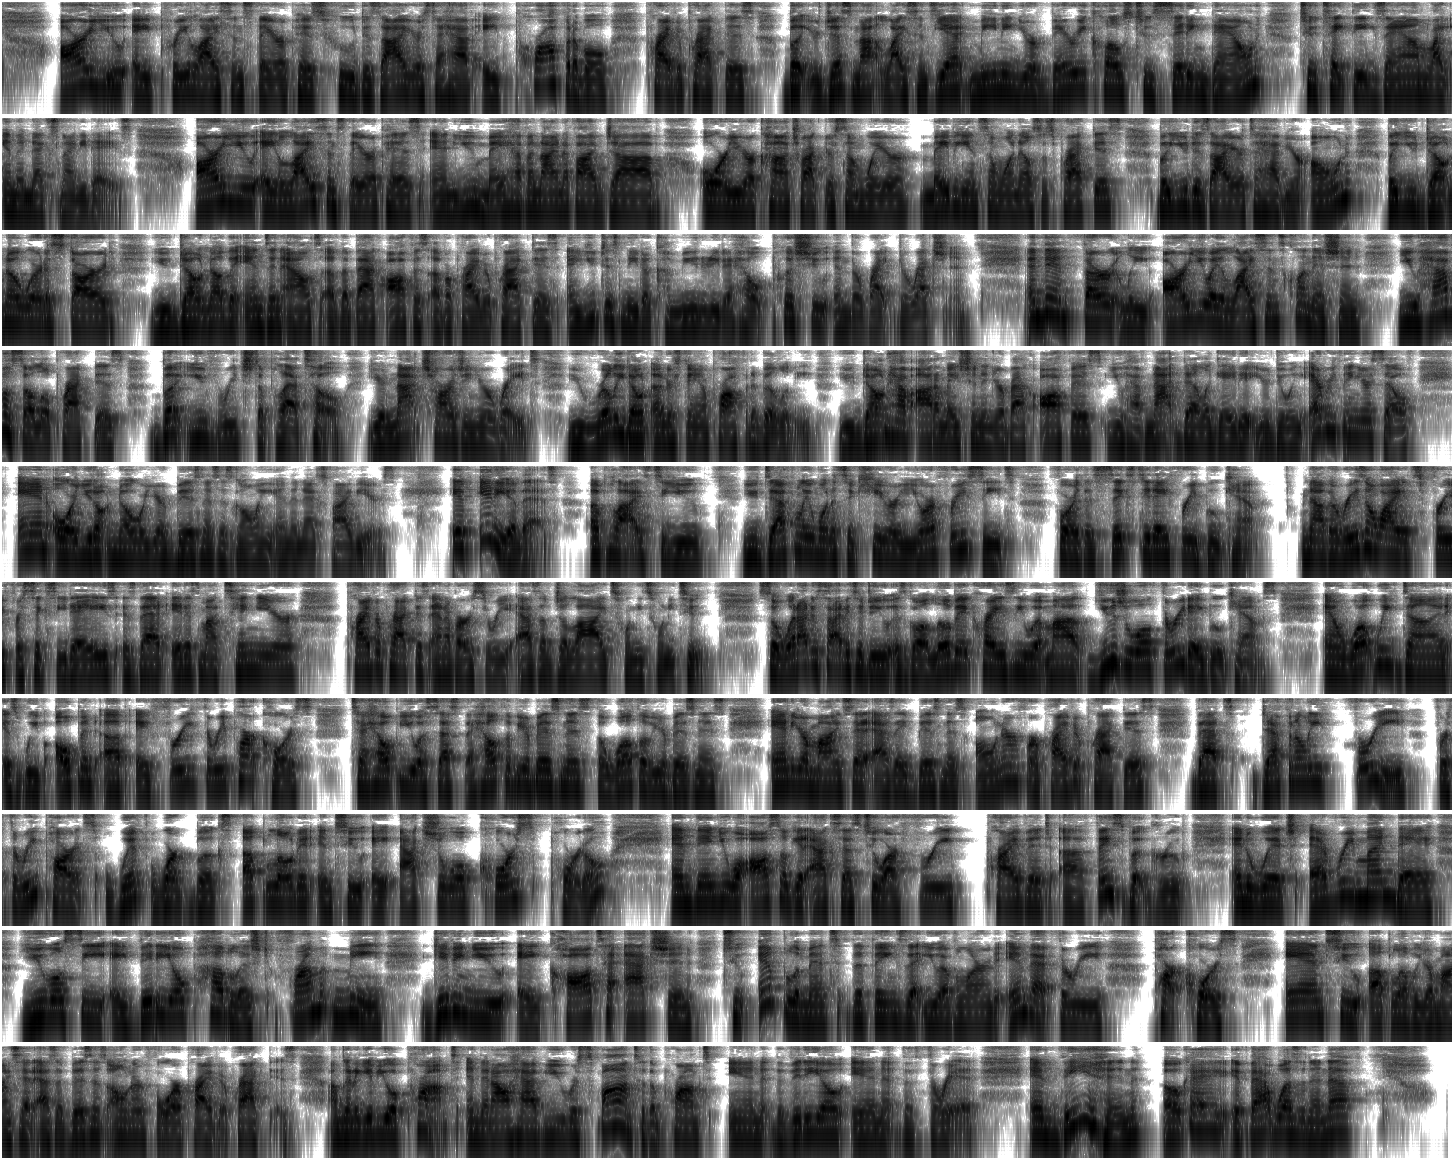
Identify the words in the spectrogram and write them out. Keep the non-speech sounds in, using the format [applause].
Are you a pre-licensed therapist who desires to have a profitable private practice, but you're just not licensed yet, meaning you're very close to sitting down to take the exam like in the next 90 days? Are you a licensed therapist and you may have a nine to five job or you're a contractor somewhere, maybe in someone else's practice, but you desire to have your own, but you don't know where to start. You don't know the ins and outs of the back office of a private practice and you just need a community to help push you in the right direction. And then thirdly, are you a licensed clinician? You have a solo practice, but you've reached a plateau. You're not charging your rates. You really don't understand profitability. You don't have automation in your back office. You have not delegated. You're doing everything yourself and or you don't know where your business is going in the next 5 years. If any of that applies to you, you definitely want to secure your free seat for the 60-day free bootcamp. Now, the reason why it's free for 60 days is that it is my 10 year private practice anniversary as of July 2022. So what I decided to do is go a little bit crazy with my usual three day boot camps. And what we've done is we've opened up a free three part course to help you assess the health of your business, the wealth of your business, and your mindset as a business owner for private practice. That's definitely free for three parts with workbooks uploaded into a actual course portal. And then you will also get access to our free private uh, Facebook group in which every Monday you will see a video published from me giving you a call to action to implement the things that you have learned in that three part course and to uplevel your mindset as a business owner for a private practice. I'm going to give you a prompt and then I'll have you respond to the prompt in the video in the thread. And then, okay, if that wasn't enough,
